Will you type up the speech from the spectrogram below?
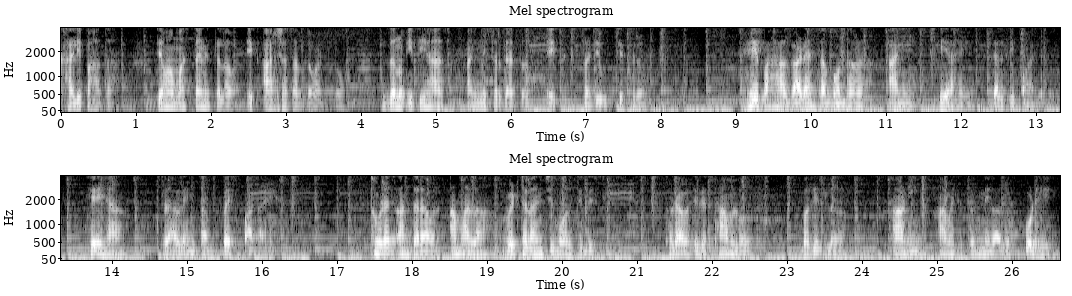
खाली पाहता तेव्हा मस्तानी तलाव एक आरशासारखा वाटतो. जणू इतिहास आणि निसर्गाचं एक सजीव चित्र. हे पहा गाड्यांचा गोंधळ. आणि हे आहे सेल्फी पॉईंट हे ह्या ट्रॅव्हलिंगचा बेस्ट पार्ट आहे. थोड्याच अंतरावर आम्हाला विठ्ठलांची मूर्ती दिसली. थोड्या वेळ तिथे थांबलोत बघितलं आणि आम्ही तिथून निघालो पुढे.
